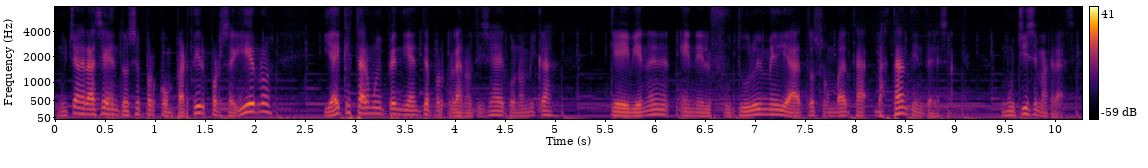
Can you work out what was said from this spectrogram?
Muchas gracias entonces por compartir, por seguirnos y hay que estar muy pendiente porque las noticias económicas que vienen en el futuro inmediato son bastante interesantes. Muchísimas gracias.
